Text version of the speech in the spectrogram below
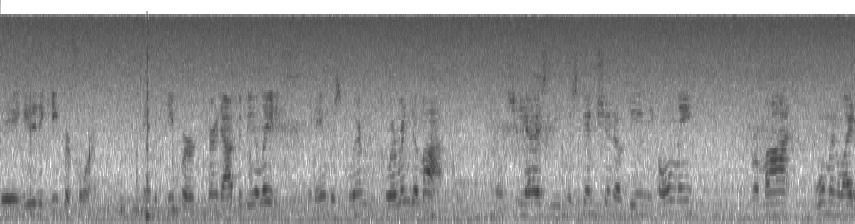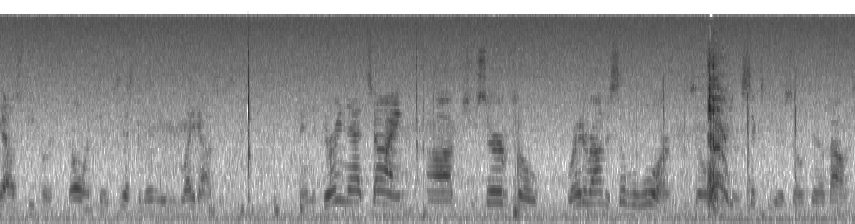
they needed a keeper for it. And the keeper turned out to be a lady. Her name was Clorinda Mott. And she has the distinction of being the only Vermont woman lighthouse keeper known to exist at any of these lighthouses. And during that time, um, she served till right around the Civil War, so 1860 or so, thereabouts.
